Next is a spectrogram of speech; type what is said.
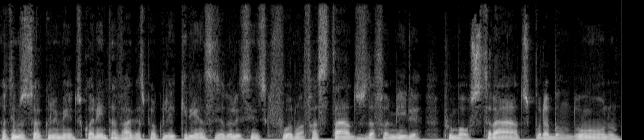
Nós temos os acolhimentos, 40 vagas para acolher crianças e adolescentes que foram afastados da família por maus tratos, por abandono.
